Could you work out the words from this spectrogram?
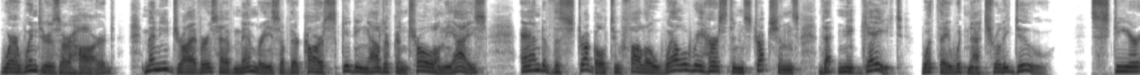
Where winters are hard, many drivers have memories of their car skidding out of control on the ice and of the struggle to follow well rehearsed instructions that negate what they would naturally do. Steer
